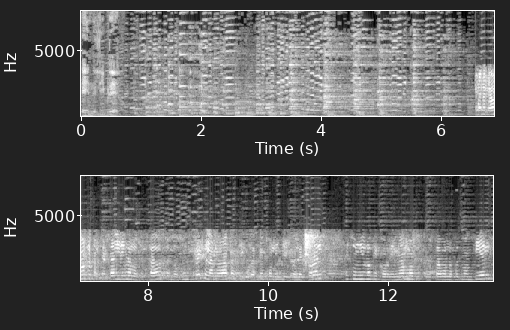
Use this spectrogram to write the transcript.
En el librero. Acabamos de presentar el libro Los Estados en 2013, la nueva configuración política electoral. Es un libro que coordinamos Gustavo López Montiel,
